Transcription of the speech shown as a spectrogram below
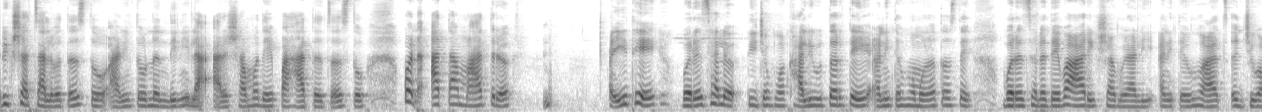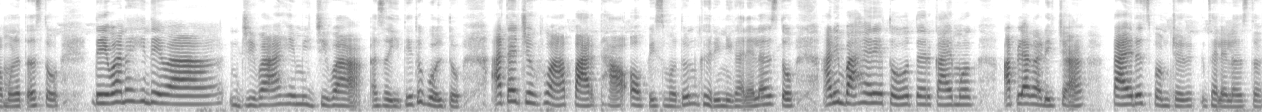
रिक्षा चालवत असतो आणि तो नंदिनीला आरशामध्ये पाहतच असतो. पण आता मात्र इथे बरं झालं ती जेव्हा खाली उतरते आणि तेव्हा म्हणत असते बरं झालं देवा रिक्षा मिळाली. आणि तेव्हाच जीवा म्हणत असतो देवा नाही देवा जीवा आहे मी जीवा असं इथे तो बोलतो. आता जेव्हा पार्थ हा ऑफिसमधून घरी निघालेला असतो आणि बाहेर येतो तर काय मग? आपल्या गाडीच्या टायरच पंक्चर झालेलं असतं.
